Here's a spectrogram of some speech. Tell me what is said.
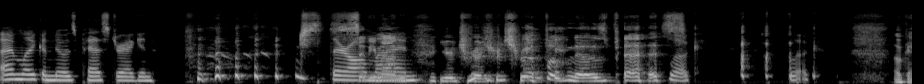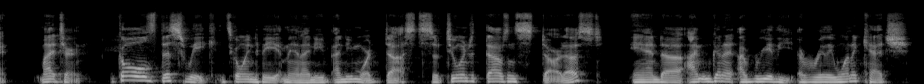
I'm like a Nosepass dragon. Just They're all sitting on mine. your treasure trove of Nosepass. Look. Look. Okay, my turn. Goals this week. It's going to be man. I need I need more dust. So two hundred thousand Stardust, and uh, I'm gonna. I really I really want to catch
